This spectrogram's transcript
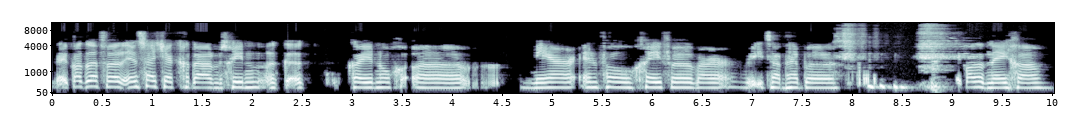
Ik had even een inside check gedaan. Misschien eh, kan je nog eh, meer info geven waar we iets aan hebben. ik had een 9.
